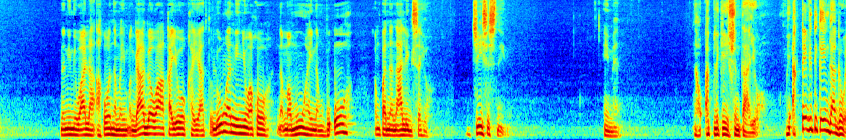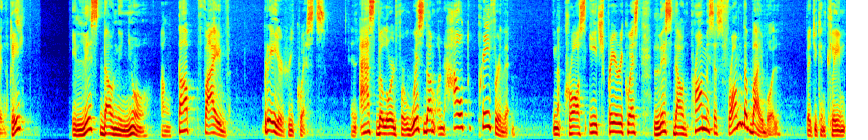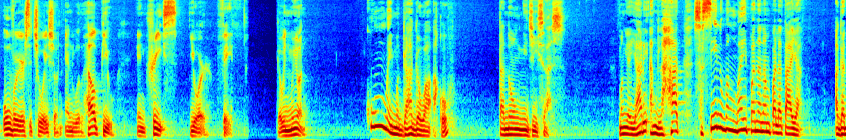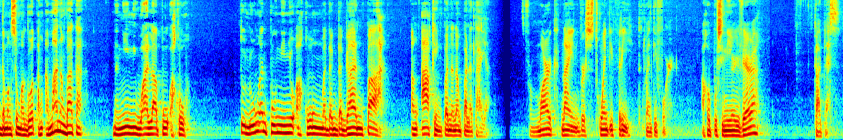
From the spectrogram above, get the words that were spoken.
Naniniwala ako na may magagawa kayo kaya tulungan ninyo ako na mamuhay ng buo ang pananalig sa iyo. Jesus' name. Amen. Now, application tayo. May activity kayong gagawin, okay? I-list down ninyo ang top 5 prayer requests and ask the Lord for wisdom on how to pray for them. And across each prayer request, list down promises from the Bible that you can claim over your situation and will help you increase your faith. Gawin mo yon. Kung may magagawa ako, tanong ni Jesus, mangyayari ang lahat sa sino mang may pananampalataya. Agad namang sumagot ang ama ng bata, naniniwala po ako tulungan po ninyo akong madagdagan pa ang aking pananampalataya. From Mark 9 verses 23 to 24. Ako po si Nia Rivera. God bless.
